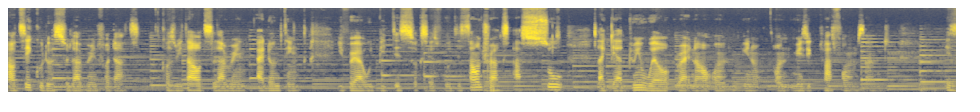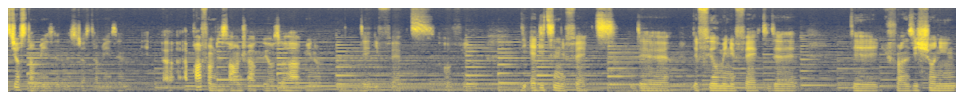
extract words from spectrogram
I would say kudos to Labrinth for that because without Labrinth, I don't think Euphoria would be this successful. The soundtracks are so like they are doing well right now on on music platforms, and it's just amazing. It's just amazing. Uh, apart from the soundtrack, we also have you know the effects of you know the editing effects, the the filming effect, the the transitioning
